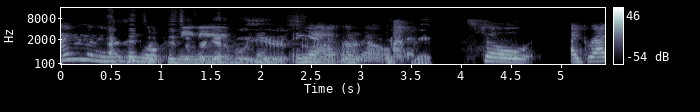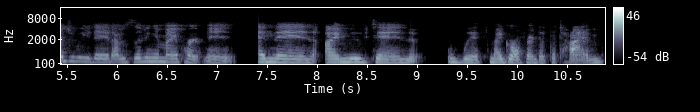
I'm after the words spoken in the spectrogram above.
I don't know. It was like a, it's a forgettable year. So yeah, I don't know. so I graduated. I was living in my apartment, and then I moved in with my girlfriend at the time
